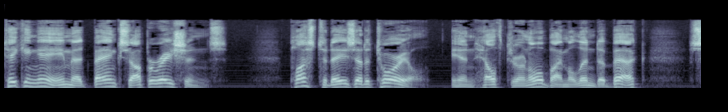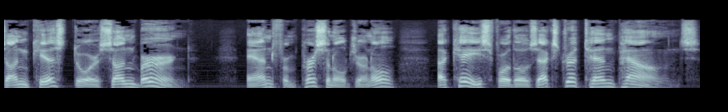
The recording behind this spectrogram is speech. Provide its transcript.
taking aim at banks' operations. Plus today's editorial, in Health Journal by Melinda Beck, Sun Kissed or Sun Burned. And from Personal Journal, a case for those extra 10 pounds.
